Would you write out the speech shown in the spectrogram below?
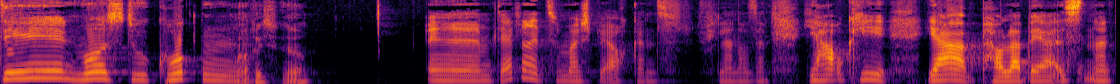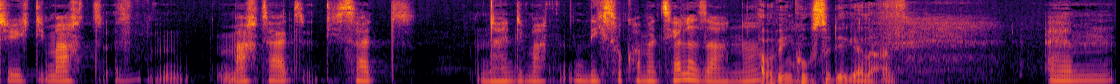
Den musst du gucken. Mach ich, ja? Ähm, der hat zum Beispiel auch ganz viele andere Sachen. Ja, okay. Ja, Paula Bär ist natürlich, die macht, macht halt, die ist halt, nein, die macht nicht so kommerzielle Sachen, ne? Aber wen guckst du dir gerne an? Ähm,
